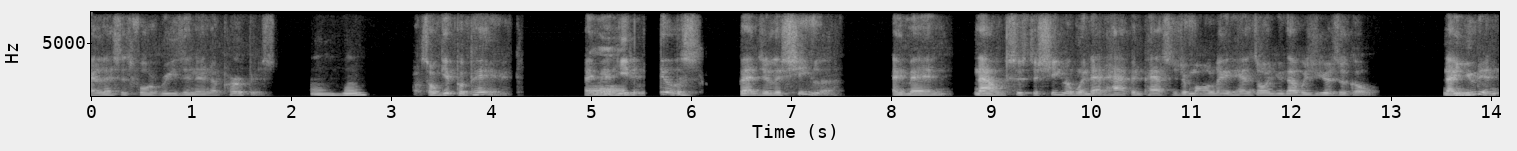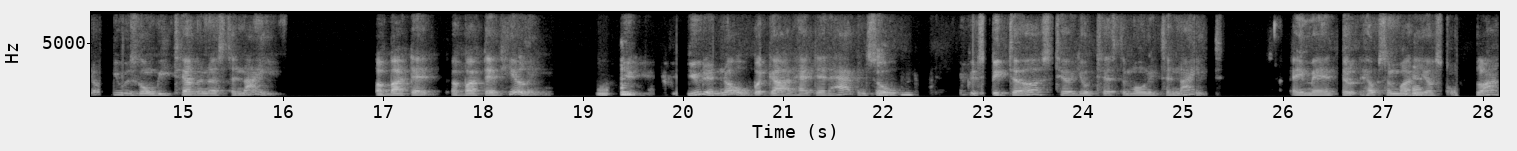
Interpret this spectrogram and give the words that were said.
unless it's for a reason and a purpose. Mm-hmm. So get prepared. Amen. He didn't kill Evangelist Sheila. Amen. Now, Sister Sheila, when that happened, Pastor Jamal laid hands on you. That was years ago. Now you Mm-hmm. didn't know you was going to be telling us tonight about that about that healing. You, you didn't know, but God had that happen. So Mm-hmm. you could speak to us, tell your testimony tonight. Amen. To help somebody Yeah. else on the line.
